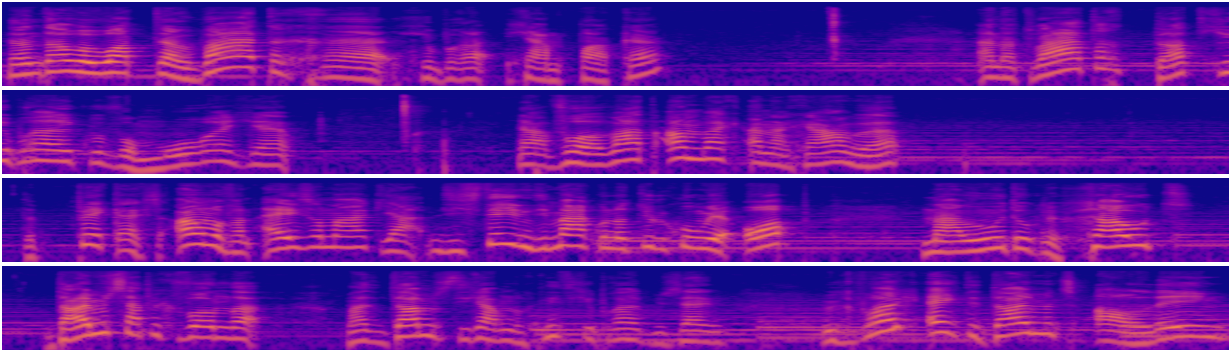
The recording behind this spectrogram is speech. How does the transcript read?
Dan dat we wat water eh, gaan pakken. En dat water, dat gebruiken we voor morgen. Ja, voor water aanweg. En dan gaan we de pickaxe allemaal van ijzer maken. Ja, die stenen die maken we natuurlijk gewoon weer op. Maar we moeten ook nog goud. Diamonds heb ik gevonden. Maar de diamonds die gaan we nog niet gebruiken. We, zijn, we gebruiken eigenlijk de diamonds alleen.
